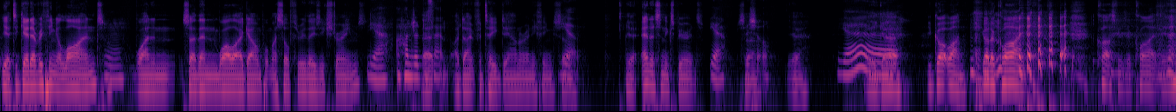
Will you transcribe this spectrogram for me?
yeah to get everything aligned Mm. one and so then while I go and put myself through these extremes Yeah, a hundred that percent. I don't fatigue down or anything so Yeah, yeah and it's an experience yeah, So, for sure. yeah Yeah. there you go you got one you got a client class me as a client now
